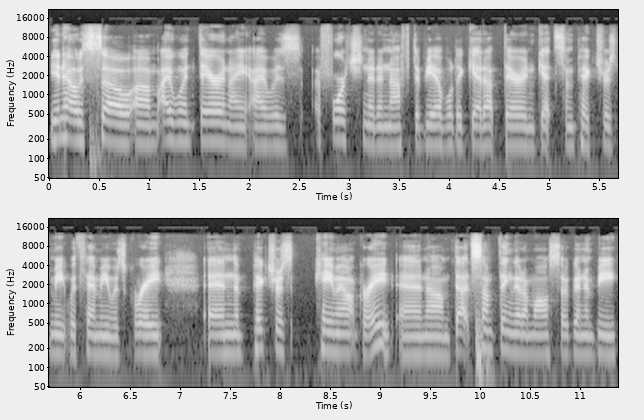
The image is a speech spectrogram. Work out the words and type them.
you know. So um, I went there, and I, I was fortunate enough to be able to get up there and get some pictures, meet with him. He was great, and the pictures came out great. And um, that's something that I'm also going to be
